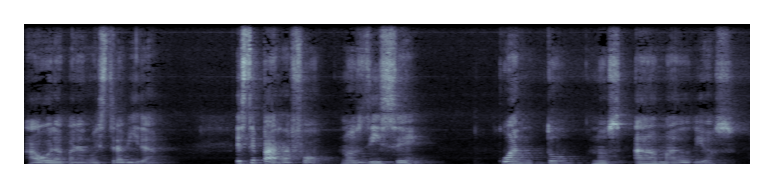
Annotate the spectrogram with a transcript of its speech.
ahora para nuestra vida? Este párrafo nos dice cuánto nos ha amado Dios,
